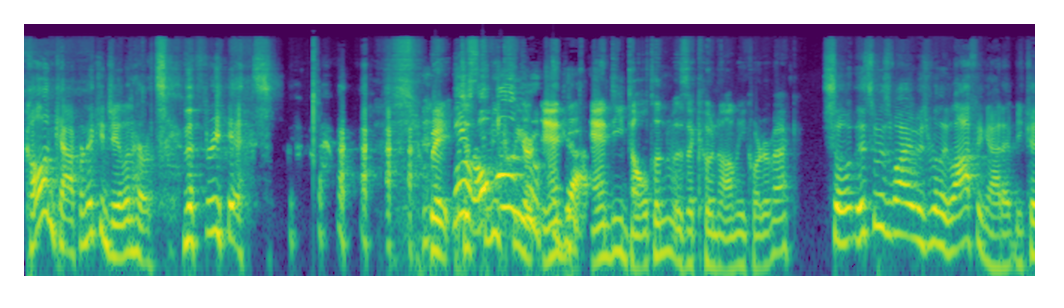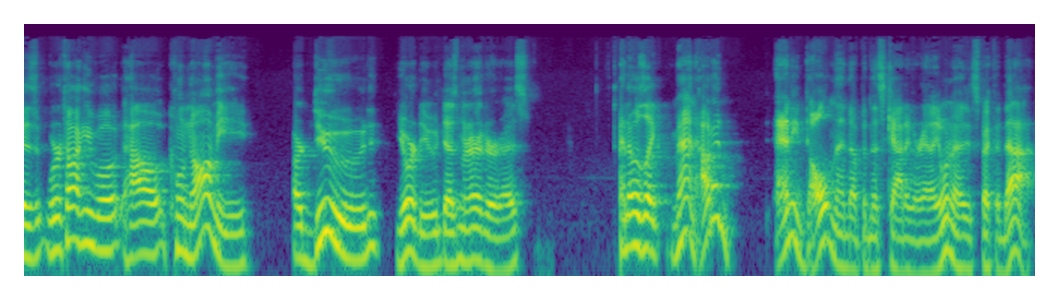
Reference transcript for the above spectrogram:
Colin Kaepernick, and Jalen Hurts. the three hits. Wait, just to be clear, Andy, Andy Dalton was a Konami quarterback. So this was why I was really laughing at it because we're talking about how Konami, our dude, your dude, Desmond is, and I was like, man, how did Andy Dalton end up in this category? I wouldn't have expected that.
